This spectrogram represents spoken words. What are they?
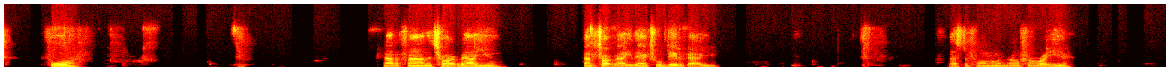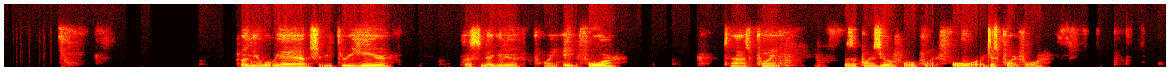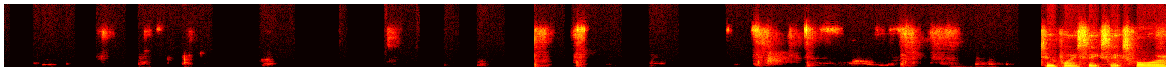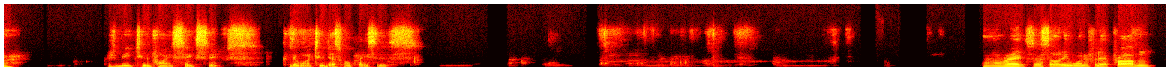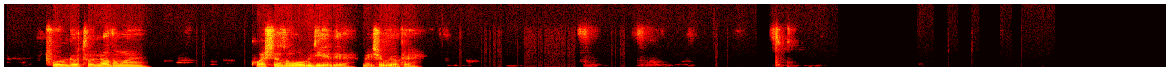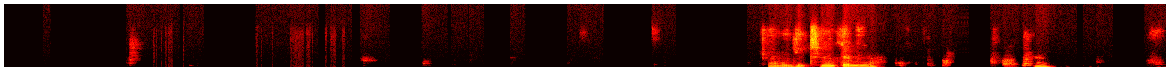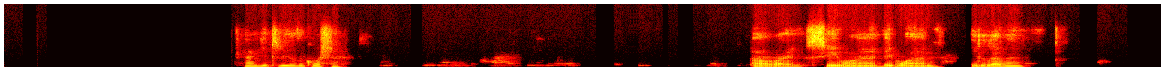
four. Now to find the chart value, not the chart value, the actual data value. That's the formula from right here. Plug in what we have, it should be three here, plus negative 0.84 times point, was it 0.04, 0.4, just 0.4. 2.664, which would be 2.66, because they want two decimal places. All right, so that's all they wanted for that problem. Before we go to another one, questions on what we did there. Make sure we're okay. Trying to get to, there we go. Trying to get to the other question. All right, C1, 81, 11.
